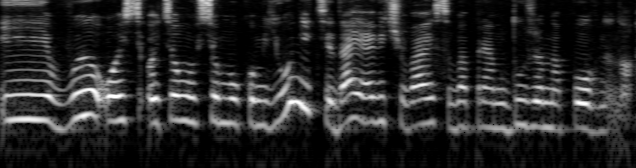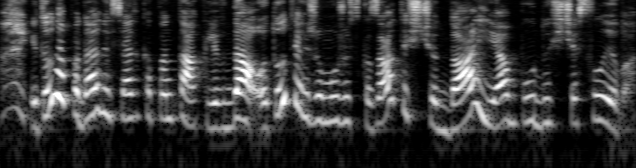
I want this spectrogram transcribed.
і ви ось у цьому всьому ком'юніті, да, я відчуваю себе прям дуже наповнено. І тут випадає десятка пентаклів. Да, отут я вже можу сказати, що да, я буду щаслива.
